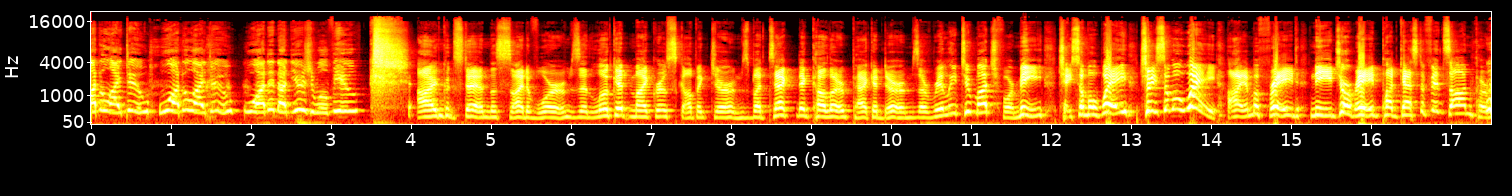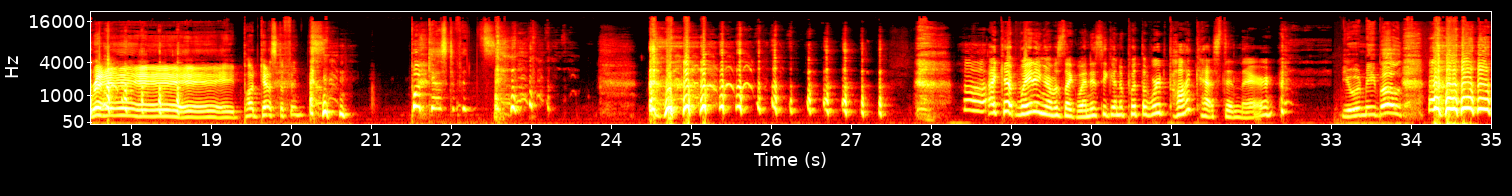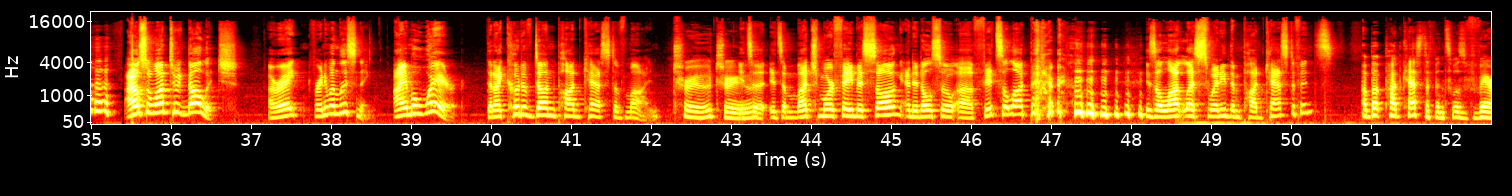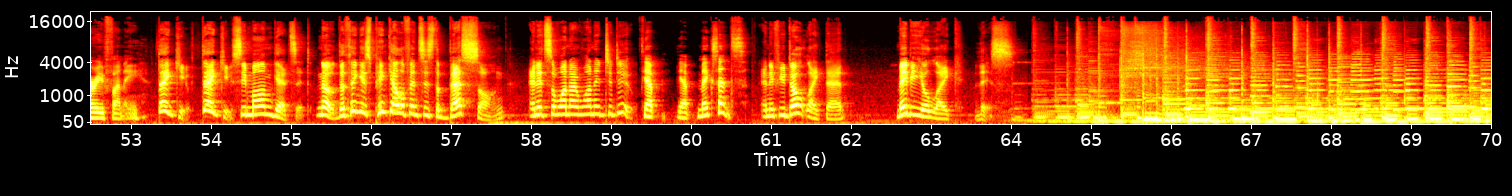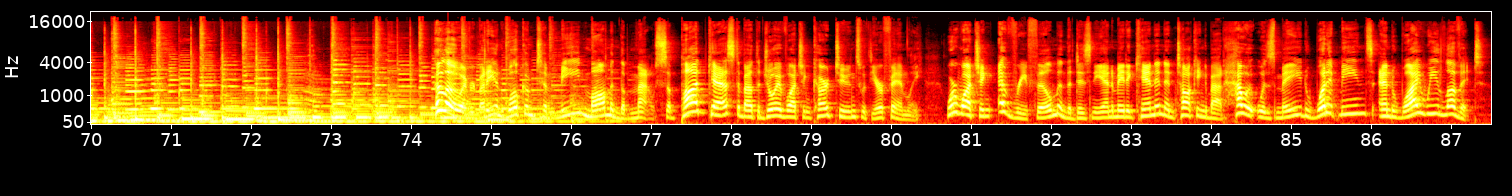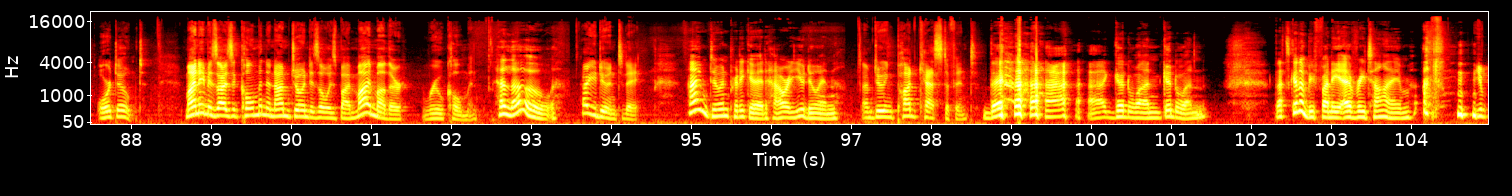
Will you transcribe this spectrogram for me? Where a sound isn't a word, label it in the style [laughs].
What'll I do? What'll I do? What an unusual view. I could stand the sight of worms and look at microscopic germs, but Technicolor pachyderms are really too much for me. Chase 'em away, chase 'em away. I am afraid. Need your aid. Podcast offense on parade. [laughs] Podcast offense. [laughs] Podcast offense. [laughs] Uh, I kept waiting. I was like, when is he going to put the word podcast in there? [laughs] You and me both. [laughs] I also want to acknowledge, all right, for anyone listening, I am aware that I could have done podcast of mine. True, true. It's a it's a much more famous song, and it also uh, fits a lot better. [laughs] is a lot less sweaty than podcast offense. Uh, but podcast offense was very funny. Thank you, thank you. See, mom gets it. No, the thing is, Pink Elephants is the best song, and it's the one I wanted to do. Yep, yep, makes sense. And if you don't like that, maybe you'll like this. Hello, everybody, and welcome to Me, Mom, and the Mouse, a podcast about the joy of watching cartoons with your family. We're watching every film in the Disney animated canon and talking about how it was made, what it means, and why we love it, or don't. My name is Isaac Coleman, and I'm joined as always by my mother, Rue Coleman. Hello. How are you doing today? I'm doing pretty good. How are you doing? I'm doing podcastaphant. [laughs] good one, good one. That's going to be funny every time. [laughs] You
